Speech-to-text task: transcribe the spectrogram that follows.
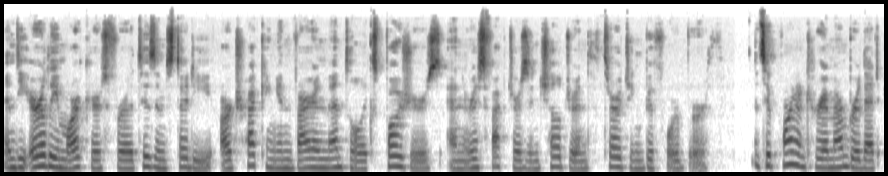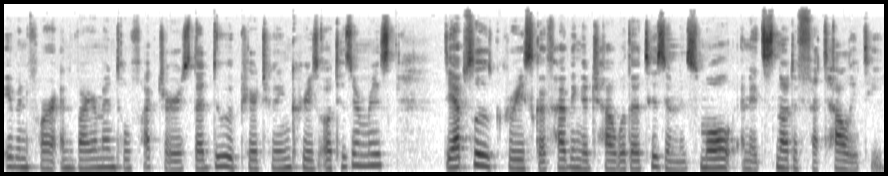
and the Early Markers for Autism Study are tracking environmental exposures and risk factors in children starting before birth. It's important to remember that even for environmental factors that do appear to increase autism risk, the absolute risk of having a child with autism is small and it's not a fatality.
